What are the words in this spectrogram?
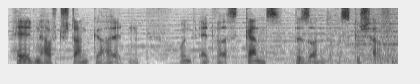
heldenhaft standgehalten und etwas ganz Besonderes geschaffen.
